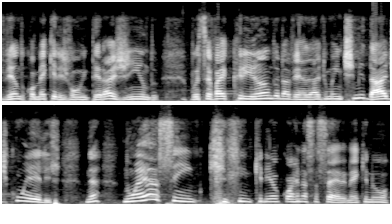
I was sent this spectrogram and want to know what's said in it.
vendo como é que eles vão interagindo, você vai criando, na verdade, uma intimidade com eles, né? Não é assim que, que nem ocorre nessa série, né? Que no,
